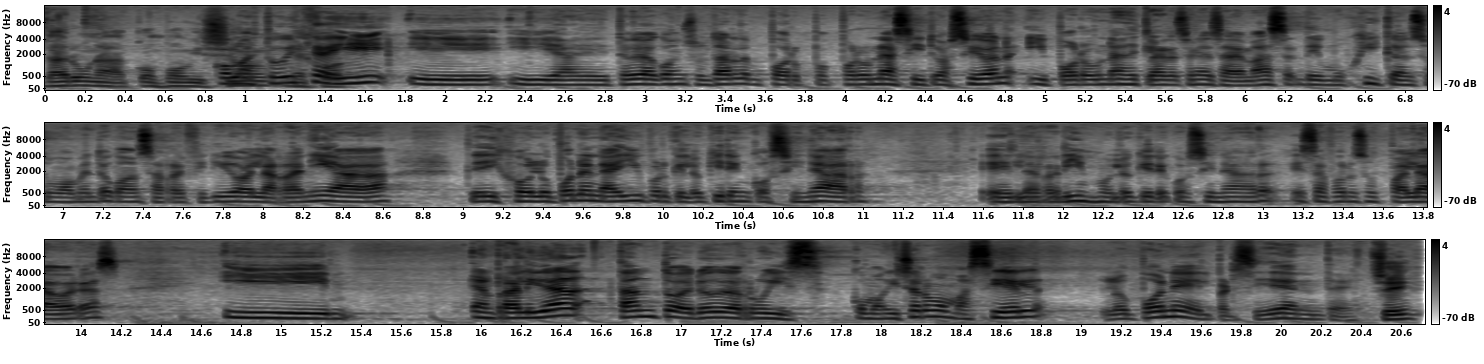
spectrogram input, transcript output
dar una cosmovisión. Como estuviste mejor. ahí y, y, eh, te voy a consultar por, una situación y por unas declaraciones además de Mujica en su momento cuando se refirió a la Raniaga, te dijo, lo ponen ahí porque lo quieren cocinar, el herrerismo lo quiere cocinar, esas fueron sus palabras. Y en realidad tanto Herodes Ruiz como Guillermo Maciel lo pone el presidente. Sí,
